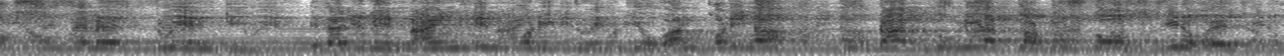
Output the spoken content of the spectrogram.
অক্সিজেনের টোয়েন্টি এটা যদি নাইনটিন করি টোয়েন্টি ওয়ান করি না, গোটা দুনিয়ার তটস্থ অস্থির হয়ে যাবে।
